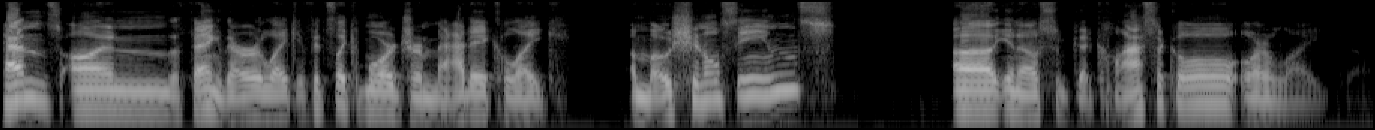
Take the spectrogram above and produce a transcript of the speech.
depends on the thing. There are like if it's like more dramatic, like emotional scenes, uh, you know, some good classical or like, um,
